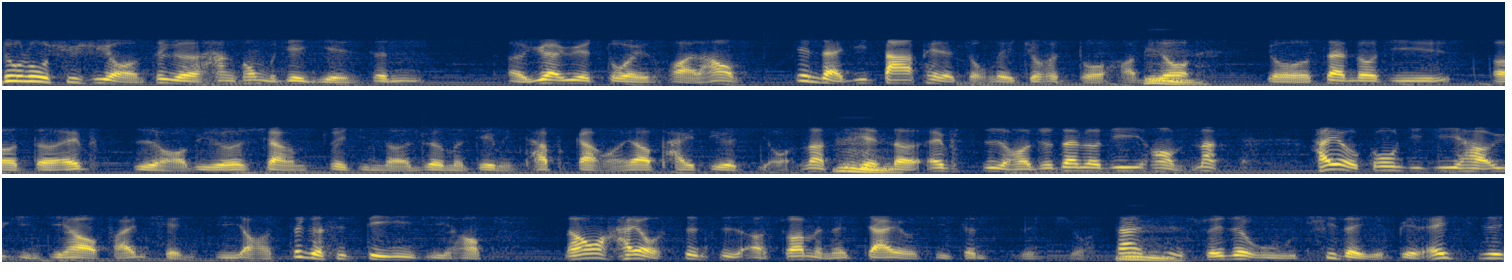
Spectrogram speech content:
陆陆续续哦，这个航空母舰衍生呃越来越多元化，然后舰载机搭配的种类就很多哈，比如说有战斗机呃的 F 四哦，比如说像最近的热门电影《Top Gun》哦要拍第二集哦，那之前的 F 四哈就战斗机哈那。还有攻击机，还有预警机，还有反潜机哦，这个是定义机哈。然后还有甚至呃专门的加油机跟直升机哦。但是随着武器的演变，哎，其实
